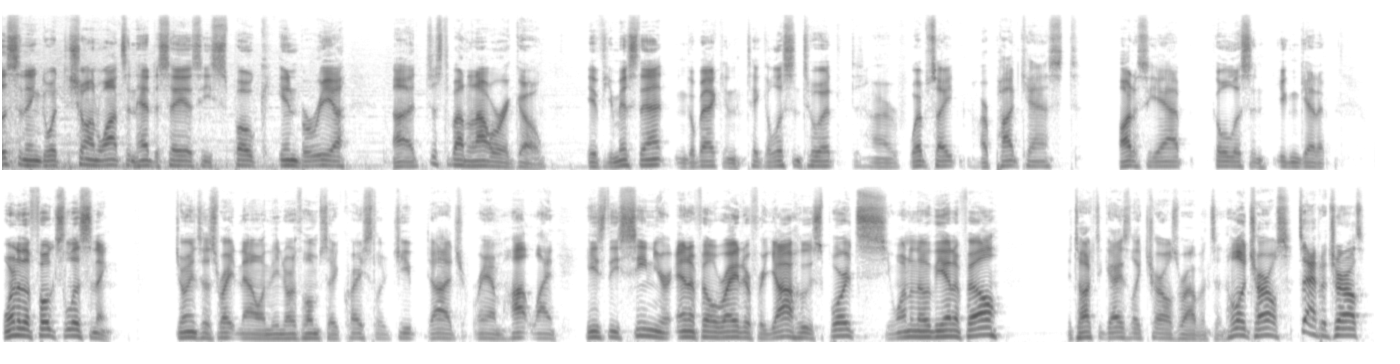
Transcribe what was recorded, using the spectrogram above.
listening to what Deshaun Watson had to say as he spoke in Berea uh, just about an hour ago. If you missed that, and go back and take a listen to it. Our website, our podcast, Odyssey app, go listen. You can get it. One of the folks listening joins us right now on the North Olmsted Chrysler Jeep Dodge Ram hotline. He's the senior NFL writer for Yahoo Sports. You want to know the NFL? You talk to guys like Charles Robinson. Hello, Charles. What's happening, Charles?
